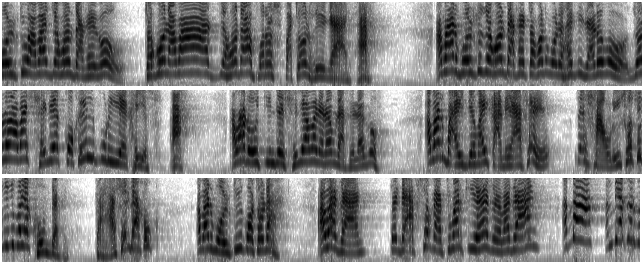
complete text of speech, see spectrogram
বল্টু আবার যখন ডাকে গো তখন আবার দেহটা পরশ পাথর হয়ে যায় হ্যাঁ আমার বল্টু যখন ডাকে তখন মনে হয় কি জানো গো যেন আমার ছেলে কোকিল পুড়িয়ে খাইয়েছে আহ আমার ওই তিনটে ছেলে আমার এরম ডাকে না গো। আমার বাড়িতে ভাই কানে আসে যে সাউরি শ্বশুরি বলে খুব ডাকে তা সে ডাকুক। আমার বল্টুই কতটা আবার যান তা ডাকছো কে তোমার কি হয়েছে আবার যান আব্বা আমি বিয়ে করব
